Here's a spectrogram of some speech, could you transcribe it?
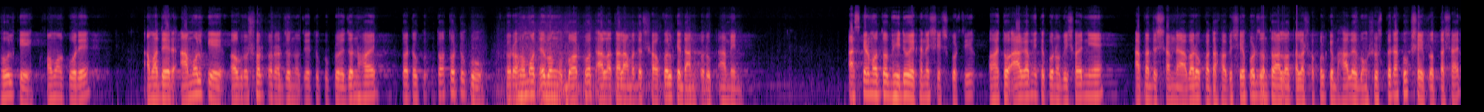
ভুলকে ক্ষমা করে আমাদের আমলকে অগ্রসর করার জন্য যেটুকু প্রয়োজন হয় ততটুকু ততটুকু রহমত এবং বরকত আল্লাহ তালা আমাদের সকলকে দান করুক, আমিন। আজকের মতো ভিডিও এখানে শেষ করছি। হয়তো আগামীতে কোনো বিষয় নিয়ে আপনাদের সামনে আবারও কথা হবে, সে পর্যন্ত আল্লাহ তালা সকলকে ভালো এবং সুস্থ রাখুক সেই প্রত্যাশায়।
